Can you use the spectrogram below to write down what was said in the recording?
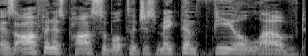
as often as possible to just make them feel loved,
